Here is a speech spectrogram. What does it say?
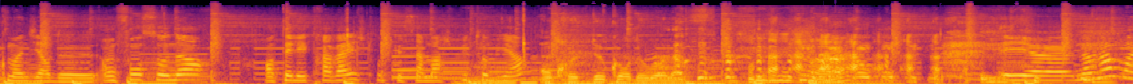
Comment dire de, En fond sonore, en télétravail, je trouve que ça marche plutôt bien. Entre deux cours de Wolof. Et euh, non, non, moi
